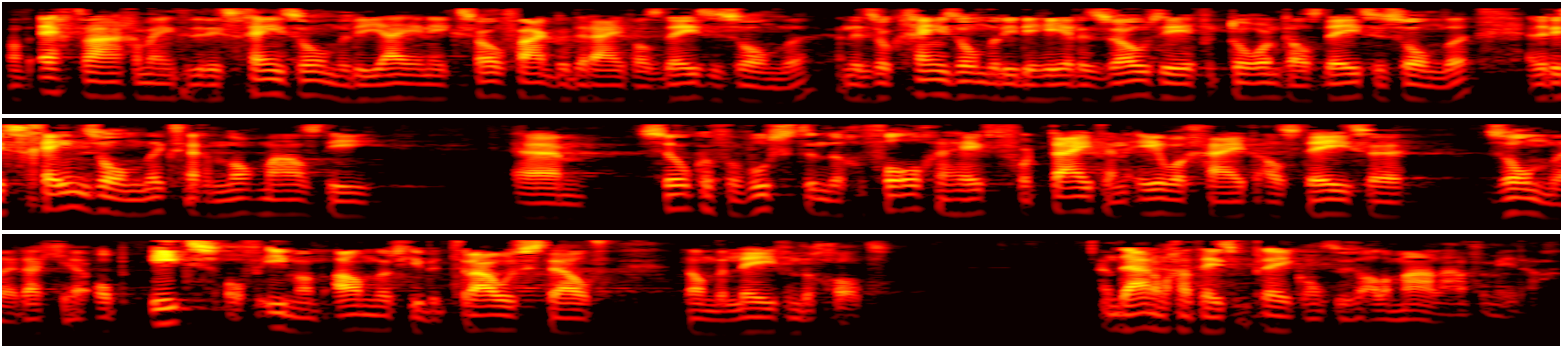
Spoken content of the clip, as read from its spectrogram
Want echt waar gemeente, er is geen zonde die jij en ik zo vaak bedrijven als deze zonde. En er is ook geen zonde die de Heer zozeer vertoont als deze zonde. En er is geen zonde, ik zeg het nogmaals, die ehm, zulke verwoestende gevolgen heeft voor tijd en eeuwigheid als deze zonde. Dat je op iets of iemand anders je betrouwen stelt dan de levende God. En daarom gaat deze preek ons dus allemaal aan vanmiddag.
